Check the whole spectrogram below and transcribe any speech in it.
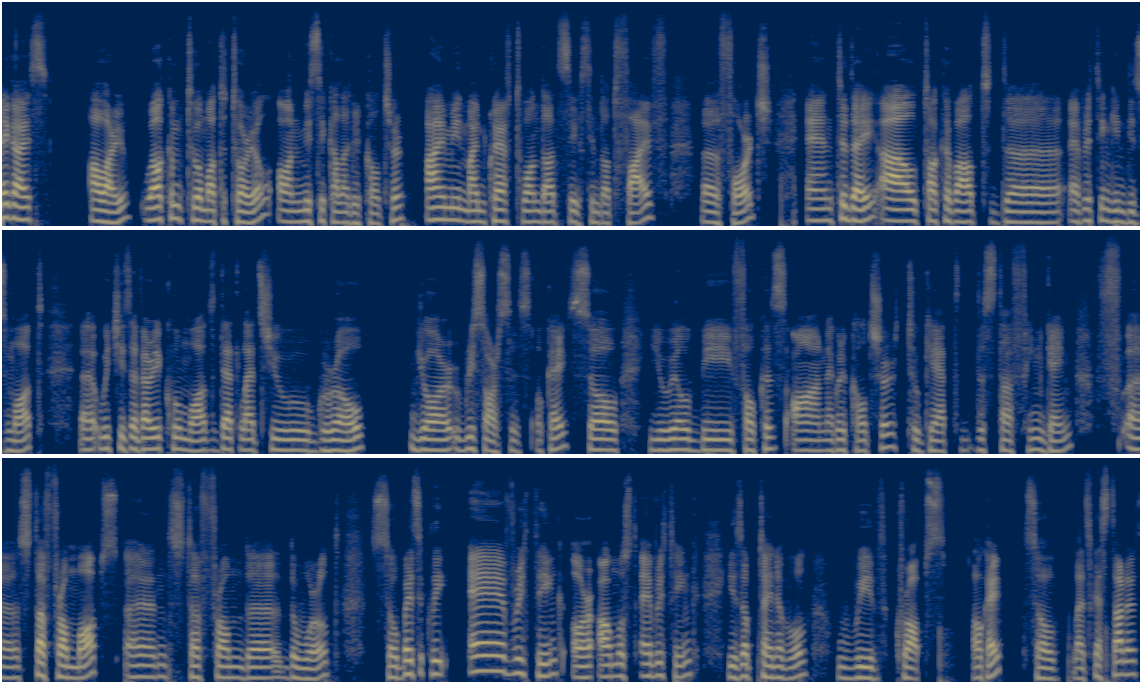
Hey guys, how are you? Welcome to a mod tutorial on Mystical Agriculture. I'm in Minecraft 1.16.5 uh, Forge and today I'll talk about the everything in this mod uh, which is a very cool mod that lets you grow your resources okay so you will be focused on agriculture to get the stuff in game uh, stuff from mobs and stuff from the the world so basically everything or almost everything is obtainable with crops okay so let's get started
